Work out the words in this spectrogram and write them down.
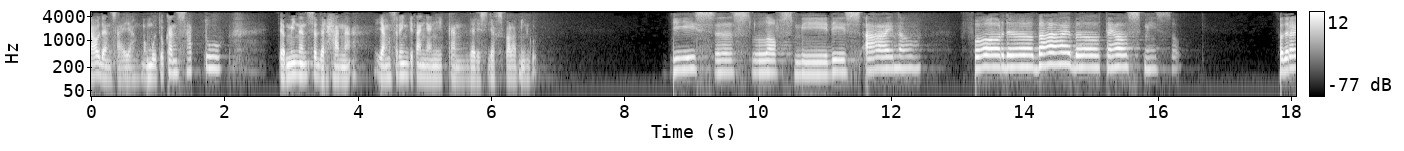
engkau dan saya membutuhkan satu jaminan sederhana yang sering kita nyanyikan dari sejak sekolah minggu. Jesus loves me, this I know, for the Bible tells me so. Saudara,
